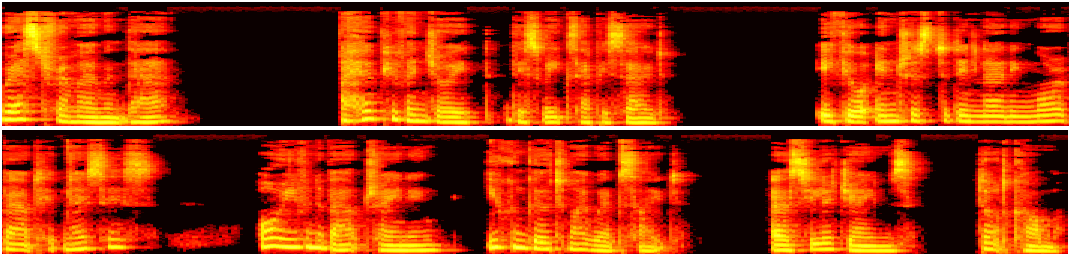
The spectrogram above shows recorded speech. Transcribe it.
Rest for a moment there. I hope you've enjoyed this week's episode. If you're interested in learning more about hypnosis or even about training, you can go to my website, ursulajames.com.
